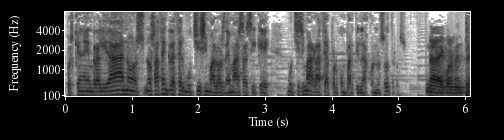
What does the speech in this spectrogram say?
pues que en realidad nos, nos hacen crecer muchísimo a los demás. Así que muchísimas gracias por compartirlas con nosotros. Nada, igualmente.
